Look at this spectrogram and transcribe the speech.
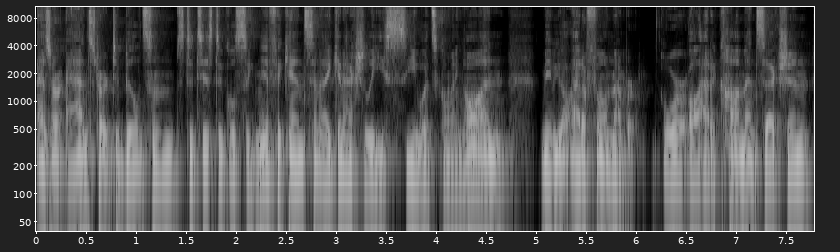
As our ads start to build some statistical significance and I can actually see what's going on, maybe I'll add a phone number, or I'll add a comment section,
